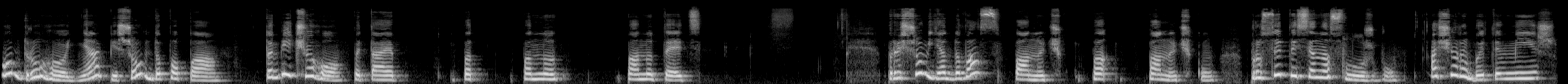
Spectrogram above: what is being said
От другого дня пішов до попа. Тобі чого? питає панотець. Прийшов я до вас, паночку, па, паночку, проситися на службу. А що робити вмієш?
